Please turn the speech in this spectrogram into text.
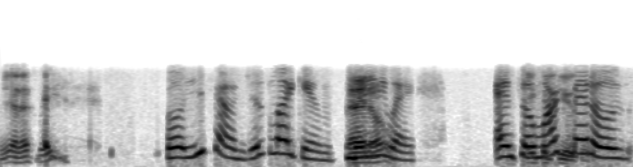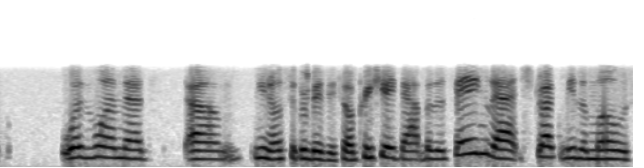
yeah, that's me. well, you sound just like him. But anyway, and so Mark. Meadows was one that's um, you know super busy. So appreciate that. But the thing that struck me the most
